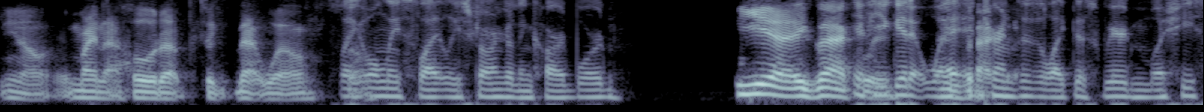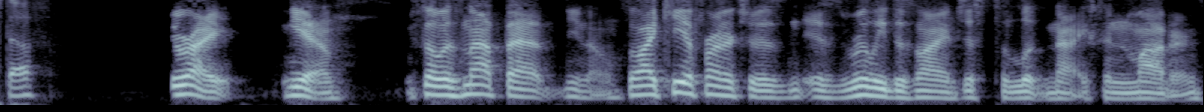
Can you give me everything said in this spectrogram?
You know, it might not hold up to that well. It's like only slightly stronger than cardboard. Yeah, exactly. If you get it wet, Exactly. it turns into like this weird mushy stuff. Right. Yeah. So it's not that, you know. So IKEA furniture is is really designed just to look nice and modern,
